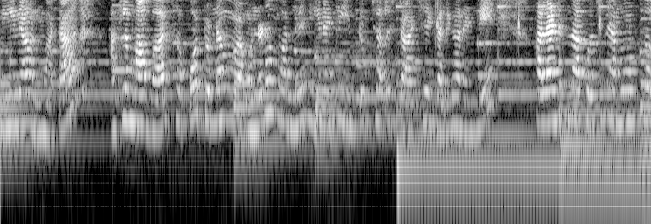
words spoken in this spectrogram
నేనే అనమాట అసలు మా వారి సపోర్ట్ ఉండడం ఉండడం వల్లే నేనైతే యూట్యూబ్ ఛానల్ స్టార్ట్ చేయగలిగానండి. అలాంటిది నాకు వచ్చిన అమౌంట్తో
